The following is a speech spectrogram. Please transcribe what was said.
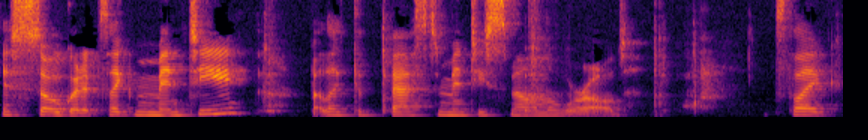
is so good. It's like minty, but like the best minty smell in the world. It's like,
